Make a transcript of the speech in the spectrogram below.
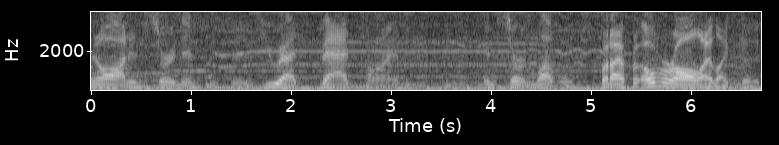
not in certain instances. You had bad time in certain levels. But I, overall, I liked it.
